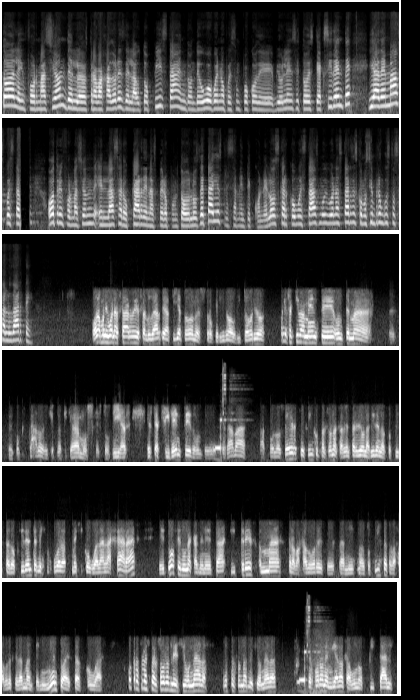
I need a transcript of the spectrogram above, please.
toda la información de los trabajadores de la autopista, en donde hubo, bueno, pues un poco de violencia y todo este accidente. Y además, pues también otra información en Lázaro Cárdenas, pero por todos los detalles, precisamente con el Oscar. ¿Cómo estás? Muy buenas tardes. Como siempre, un gusto saludarte. Hola, muy buenas tardes. Saludarte a ti y a todo nuestro querido auditorio. Bueno, efectivamente, un tema este, complicado del que platicábamos estos días, este accidente donde se daba a conocer que cinco personas habían perdido la vida en la autopista de Occidente, México-Guadalajara, eh, dos en una camioneta y tres más trabajadores de esta misma autopista, trabajadores que dan mantenimiento a estas ruas. Otras tres personas lesionadas, tres personas lesionadas que fueron enviadas a un hospital.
